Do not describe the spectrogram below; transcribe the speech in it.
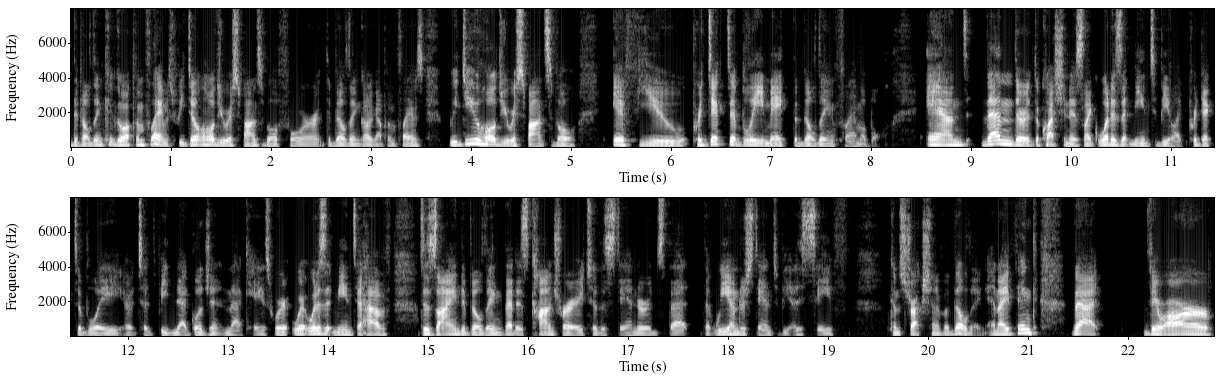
The building could go up in flames. We don't hold you responsible for the building going up in flames. We do hold you responsible if you predictably make the building flammable. And then there, the question is like, what does it mean to be like predictably or to be negligent in that case? Where, where, what does it mean to have designed a building that is contrary to the standards that that we understand to be a safe construction of a building? And I think that there are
